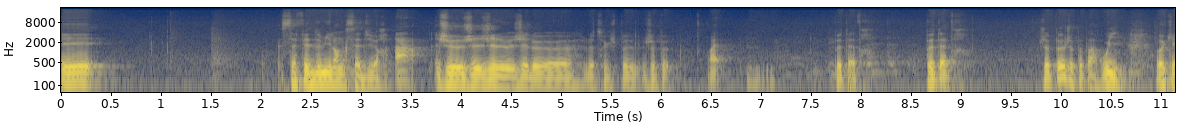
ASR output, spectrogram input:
Et ça fait 2000 ans que ça dure. Ah, j'ai le, le, truc, je peux. Je peux. Ouais. Peut-être. Peut-être. Je peux, je peux pas. Oui. Ok.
